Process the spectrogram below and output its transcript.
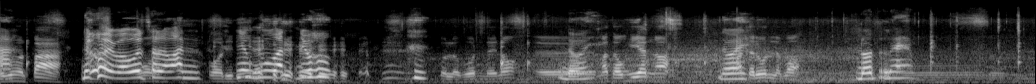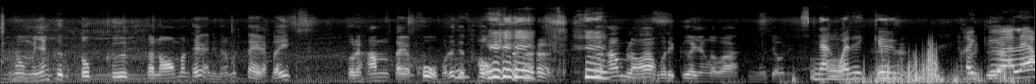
บ่าวบุญวันป้าด้วยบ่าวบุญสารวัตรโอ้ดีๆยังบวชอยู่คนละคนเลยเนาะเออโดยมาตองเฮียนเนาะโดยมาตะรุ่นแล้วบ่รถแล้วเออมันยังคือตบคือขนอมมันแท้อันนี้นะมันแตกได้ตัวในห้ำแตกโคบมันได้จะท่อคือห้ำแล้วว่าบ่ได้เกลือหยังหรอว่าหมูเจ้านี่ยังบ่ได้เกลือเคยเกลือแล้ว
